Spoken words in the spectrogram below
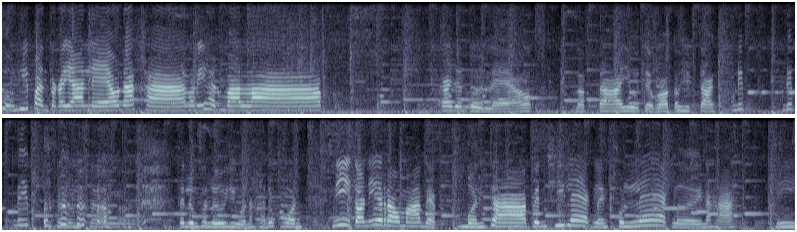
ถึงที่ปั่นจักรยานแล้วนะคะ ตอนนี้ทันวาหลับใกล้จะตื่นแล้ว หลับตาอยู่แต่ว่ากระพริบตากริบกริบกริบสลืมสลือสลืมสลืออยู่นะคะ ทุกคน นี่ตอนนี้เรามาแบบเหมือนจะเป็นที่แรกเลยคนแรกเลยนะคะ นี่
